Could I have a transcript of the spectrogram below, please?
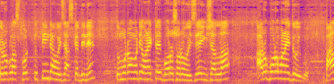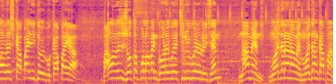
ইউরোপ্লাস স্পোর্ট তো তিনটা হয়েছে আজকের দিনে। তো মোটামুটি অনেকটাই বড় সড়ো হয়েছে ইনশাল্লাহ আরও বড় বানাইতে হইব। বাংলাদেশ কাপাই দিতে হইব, কাপাইয়া। বাংলাদেশে যত পোলাবেন ঘরে বয়ে চুরি করে রয়েছেন নামেন, ময়দানে নামেন, ময়দান কাপান।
